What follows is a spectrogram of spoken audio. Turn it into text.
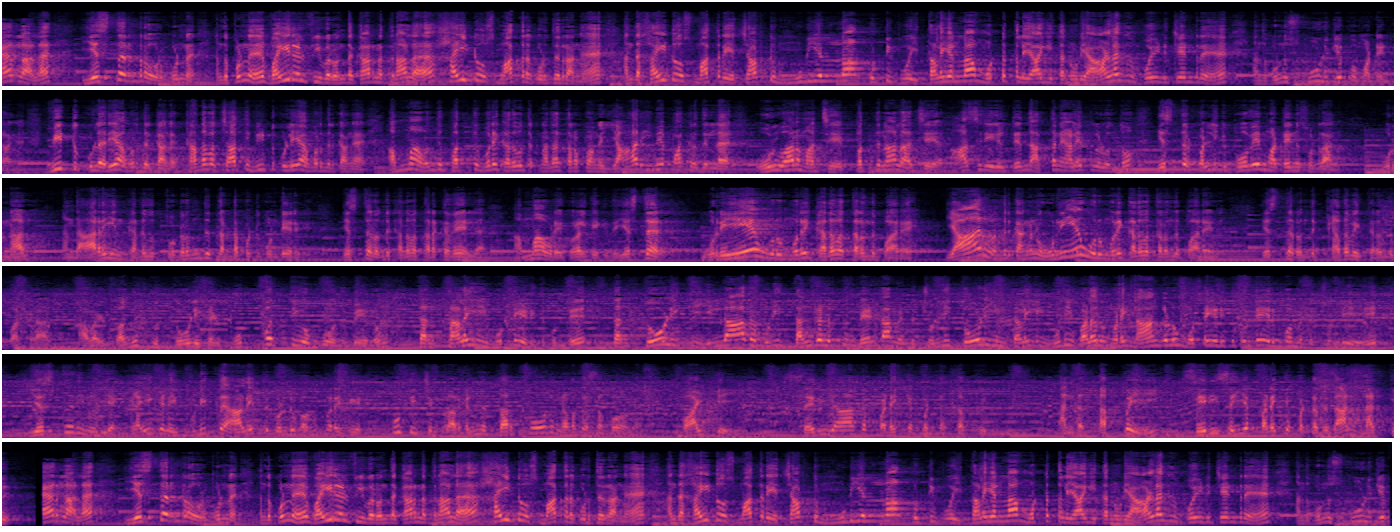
கேரளால எஸ்தர்ன்ற ஒரு பொண்ணு. அந்த பொண்ணு வைரல் ஃபீவர் வந்த காரணத்தினால ஹை டோஸ் மாத்திரை கொடுத்துறாங்க அந்த ஹை டோஸ் மாத்திரையை சாப்பிட்டு முடியெல்லாம் கொட்டி போய் தலையெல்லாம் மொட்டத்தலையாகி தன்னுடைய அழகு போயிடுச்சேன்று அந்த பொண்ணு ஸ்கூலுக்கே போக மாட்டேன்ட்டாங்க. வீட்டுக்குள்ளரே அமர்ந்திருக்காங்க. கதவை சாத்தி வீட்டுக்குள்ளேயே அமர்ந்திருக்காங்க. அம்மா வந்து பத்து முறை கதவு தட்டினாதான் திறப்பாங்க. யாரையுமே பாக்குறது இல்ல ஒரு வாரம் ஆச்சு பத்து நாள் ஆச்சு. ஆசிரியர்கள்ட்ட இருந்து அத்தனை அழைப்புகள் வந்தும். எஸ்தர் பள்ளிக்கு போவே மாட்டேன்னு சொல்றாங்க. ஒரு நாள் அந்த அறையின் கதவு தொடர்ந்து தட்டப்பட்டு கொண்டே இருக்கு. எஸ்தர் வந்து கதவை திறக்கவே இல்லை. அம்மாவுடைய குரல் கேக்குது. எஸ்தர் ஒரே ஒரு முறை கதவை திறந்து பாரு. யார் வந்திருக்காங்கன்னு ஒரே ஒரு முறை கதவை திறந்து பாருன்னு. எஸ்தர் வந்து கதவை திறந்து பார்க்கிறாள். அவள் வகுப்பு தோழிகள் முப்பத்தி ஒன்பது பேரும் தன் தலையை மொட்டையடித்துக் கொண்டு தன் தோழிக்கு இல்லாத முடி தங்களுக்கும் வேண்டாம் என்று சொல்லி தோழியின் தலையில் முடி வளரும் வரை நாங்களும் மொட்டையடித்துக் கொண்டே இருப்போம் என்று சொல்லி எஸ்தரினுடைய கைகளை பிடித்து அழைத்து கொண்டு வகுப்பறைக்கு கூட்டிச் சென்றார்கள்னு தற்போது நடந்த சம்பவம் வாழ்க்கை சரியாக படைக்கப்பட்ட தப்பு. அந்த தப்பை சரி செய்ய படைக்கப்பட்டதுதான் நட்பு. கேரளால எஸ்தர்ன்ற ஒரு பொண்ணு அந்த பொண்ணு வைரல் ஃபீவர் வந்த காரணத்தினால ஹை டோஸ் மாத்திரை கொடுத்துறாங்க அந்த ஹை டோஸ் மாத்திரையை சாப்பிட்டு முடியெல்லாம் கொட்டி போய் தலையெல்லாம் மொட்டத்தலையாகி தன்னுடைய அழகு போயிடுச்சேன்று அந்த பொண்ணு ஸ்கூலுக்கே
